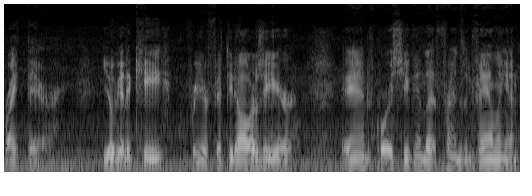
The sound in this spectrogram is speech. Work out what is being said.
right there. You'll get a key for your $50 a year, and of course, you can let friends and family in.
